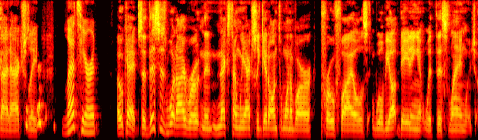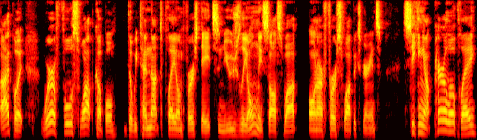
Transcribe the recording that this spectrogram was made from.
that actually. Let's hear it. Okay, so this is what I wrote, and the next time we actually get onto one of our profiles, we'll be updating it with this language. I put, We're a full swap couple, though we tend not to play on first dates and usually only soft swap on our first swap experience, seeking out parallel play,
